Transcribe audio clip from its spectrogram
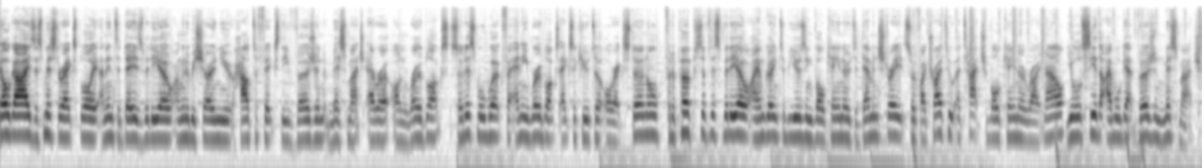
Yo guys, it's Mr. Exploit and in today's video I'm going to be showing you how to fix the version mismatch error on Roblox. So this will work for any Roblox executor or external. For the purpose of this video I am going to be using Volcano to demonstrate. So if I try to attach Volcano right now, you will see that I will get version mismatch.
